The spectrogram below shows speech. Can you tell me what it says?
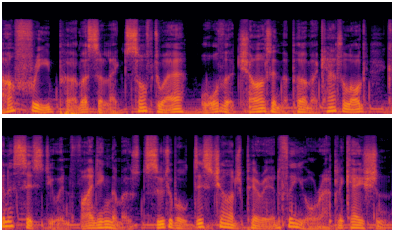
Our free Perma Select software or the chart in the Perma catalogue can assist you in finding the most suitable discharge period for your application.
